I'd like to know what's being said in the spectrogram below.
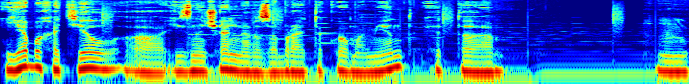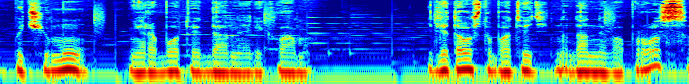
Я бы хотел изначально разобрать такой момент, это почему не работает данная реклама. И для того, чтобы ответить на данный вопрос,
